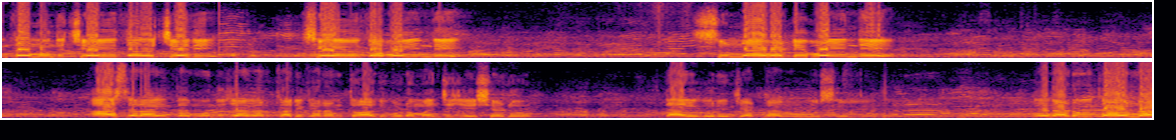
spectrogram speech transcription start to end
ఇంతకుముందు చేయూత వచ్చేది. చేయూత పోయింది. సున్నా వడ్డీ పోయింది. ఆసరా ముందు జగన్ కరికరంతో అది కూడా మంచి చేశాడు. దాని గురించి అట్టాగా ఊసేయలేదు నేను అడుగుతా ఉన్నా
